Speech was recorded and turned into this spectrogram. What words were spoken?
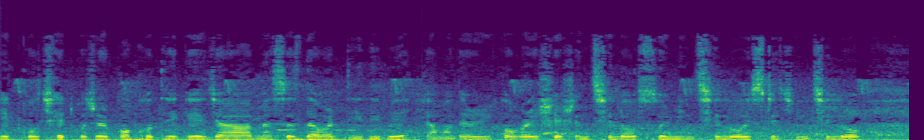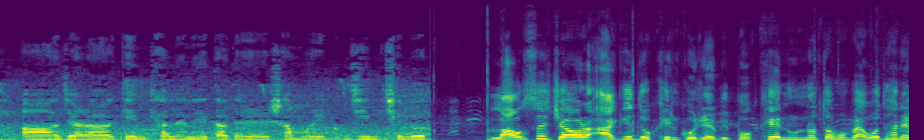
হেড কোচ হেড কোচের পক্ষ থেকে যা মেসেজ দেওয়ার দিয়ে দিবে। আমাদের রিকভারি সেশন ছিল সুইমিং ছিল স্টিচিং ছিল। যারা গেম খেলেনি, তাদের সামরিক জিম ছিল। লাওসে যাওয়ার আগে দক্ষিণ কোরিয়ার বিপক্ষে ন্যূনতম ব্যবধানে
